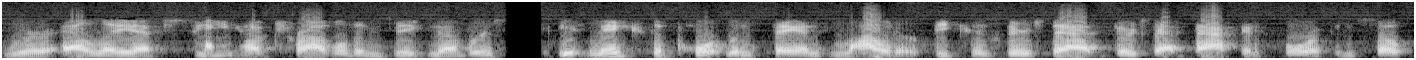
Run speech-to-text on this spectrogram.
where LAFC have traveled in big numbers, it makes the Portland fans louder because there's that there's that back and forth. And so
